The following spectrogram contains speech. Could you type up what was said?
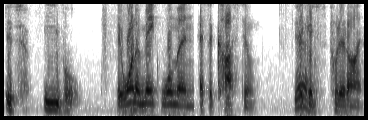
It's evil. They want to make woman as a costume. Yes. They can just put it on.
